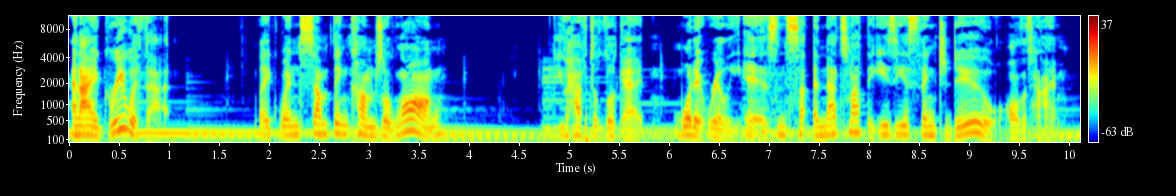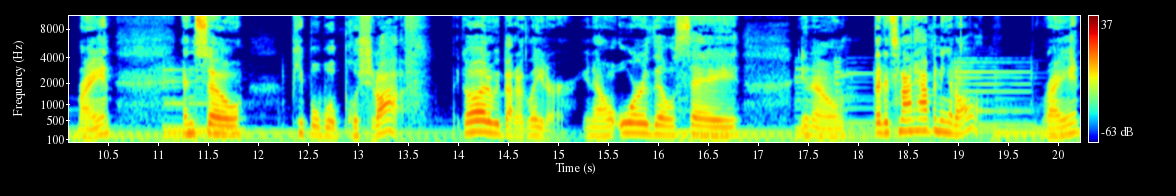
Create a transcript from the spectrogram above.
And I agree with that. Like when something comes along, you have to look at what it really is. And, so, and that's not the easiest thing to do all the time, right? And so people will push it off like, oh, it'll be better later, you know, or they'll say, you know, that it's not happening at all, right?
